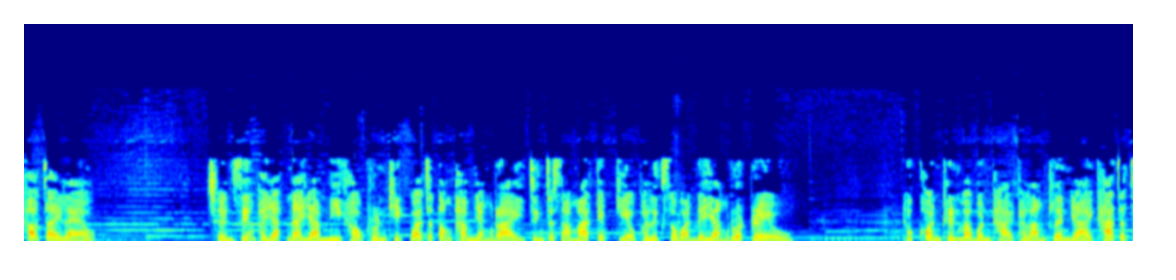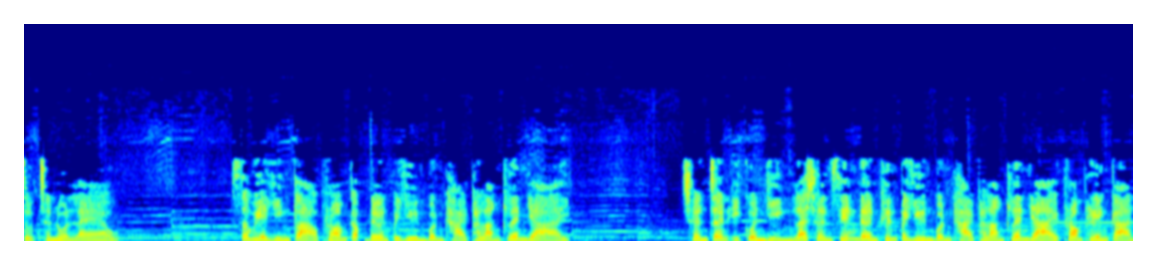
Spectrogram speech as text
เข้าใจแล้ว เฉินเซี่ยงพยักหน้ายามนี้เขาครุ่นคิดว่าจะต้องทำอย่างไร จึงจะสามารถเก็บเกี่ยวผลึกสวรรค์ได้อย่างรวดเร็ว ทุกคนขึ้นมาบนข่ายพลังเคลื่อนย้ายข้าจะจุดชนวนแล้วเสวียหญิงกล่าวพร้อมกับเดินไปยืนบนข่ายพลังเคลื่อนย้าย เฉินเจินอีกวนหญิงและเฉินเซี่ยงเดินขึ้นไปยืนบนข่ายพลังเคลื่อนย้ายพร้อมเพรียงกัน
